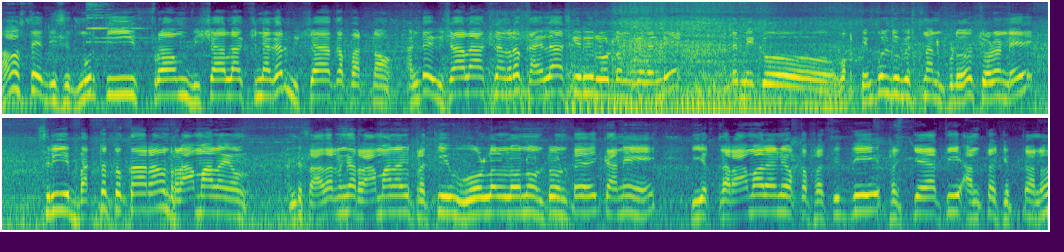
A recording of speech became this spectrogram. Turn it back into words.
నమస్తే this is Murthy from Visalakshi Nagar Visakhapatnam అంటే విశాలాక్షి నగర్ కైలాసగిరి రోడ్డు ఉంది కదండి. అంటే మీకు ఒక టెంపుల్ చూపిస్తున్నాను ఇప్పుడు చూడండి. శ్రీ భక్త తుకారాం రామాలయం. అంటే సాధారణంగా రామాలయాలు ప్రతి ఊళ్ళల్లోనూ ఉంటూ ఉంటాయి కానీ ఈ యొక్క రామాలయం యొక్క ప్రసిద్ధి ప్రఖ్యాతి అంతా చెప్తాను.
